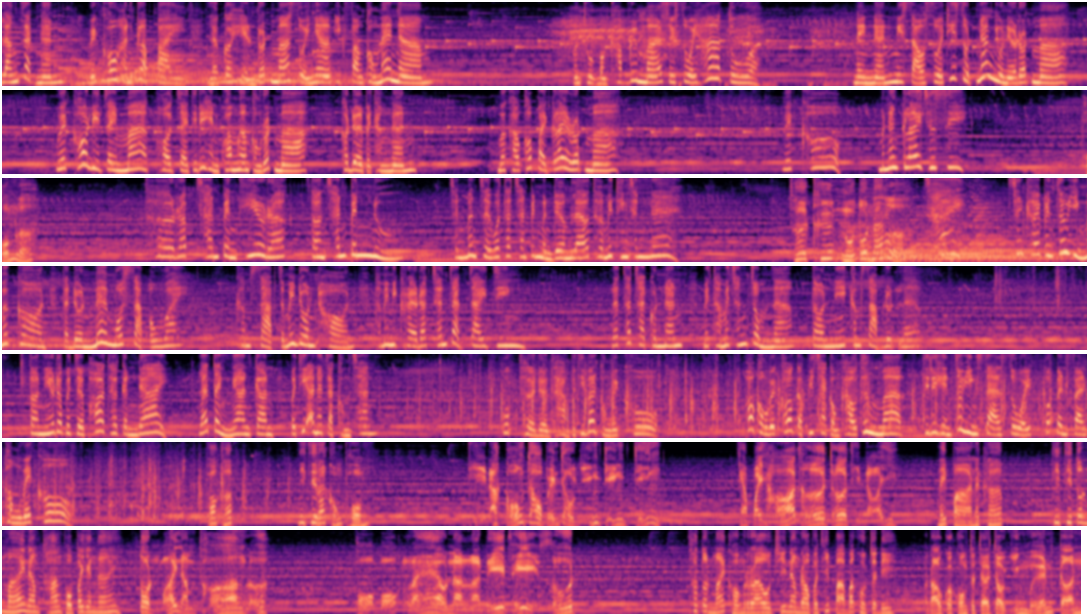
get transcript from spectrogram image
หลังจากนั้นเวคโคหันกลับไป แล้วก็เห็นรถม้าสวยงามอีกฝั่งของแม่น้ำมันถูกบังคับด้วยม้าสวยๆห้าตัว ในนั้นมีสาวสวยที่สุดนั่งอยู่ในรถม้า เวคโคดีใจมากพอใจที่ได้เห็นความงามของรถม้า เขาเดินไปทางนั้น เมื่อเขาเข้าไปใกล้รถม้า เวคโคมานั่งใกล้ฉันสิำผมเหรอ เธอรับฉันเป็นที่รักตอนฉันเป็นหนู ฉันมั่นใจว่าถ้าฉันเป็นเหมือนเดิมแล้ว เธอไม่ทิ้งฉันแน่ เธอคือหนูตัวนั้นเหรอ ใช่ ฉันเคยเป็นเจ้าหญิงมาก่อน แต่โดนแม่มดสาปเอาไว้ คำสาปจะไม่โดนถอน ถ้าไม่มีใครรักฉันจากใจจริง และถ้าชายคนนั้นไม่ทำให้ฉันจมน้ำ ตอนนี้คำสาปหลุดแล้ว ตอนนี้เราไปเจอพ่อเธอกันได้ และแต่งงานกันไปที่อาณาจักรของฉัน พวกเธอเดินทางไปที่บ้านของเวคโค พ่อของเวคโคกับพี่ชายของเขาทึ่งมาก ที่ได้เห็นเจ้าหญิงแสนสวยว่าเป็นแฟนของเวคโค พ่อครับ นี่ที่รักของผม ที่รักของเจ้าเป็นเจ้าหญิงจริงๆแกไปหาเธอเจอที่ไหน ในป่านะครับ ที่ที่ต้นไม้นำทางผมไปยังไง ต้นไม้นำทางเหรอ พ่อบอกแล้วนั่นละดีที่สุด ถ้าต้นไม้ของเราชี้นำเราไปที่ป่าบ้าคงจะดี เราก็คงจะเจอเจ้าหญิงเหมือนกัน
